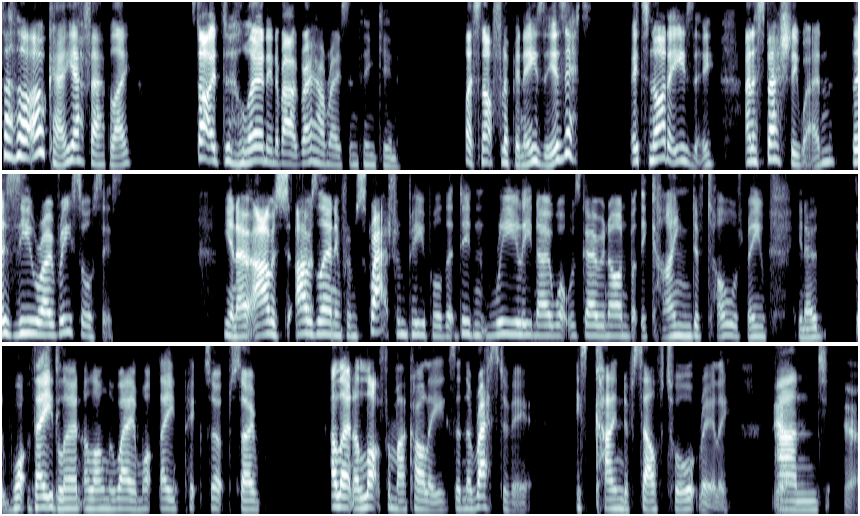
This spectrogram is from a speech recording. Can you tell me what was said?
So I thought, okay, yeah, fair play. Started learning about greyhound racing, thinking, well, it's not flipping easy, is it? It's not easy, and especially when there's zero resources. You know, I was I was learning from scratch from people that didn't really know what was going on, but they kind of told me, you know, what they'd learned along the way and what they'd picked up. So I learned a lot from my colleagues, and the rest of it is kind of self-taught, really. Yeah. And Yeah.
